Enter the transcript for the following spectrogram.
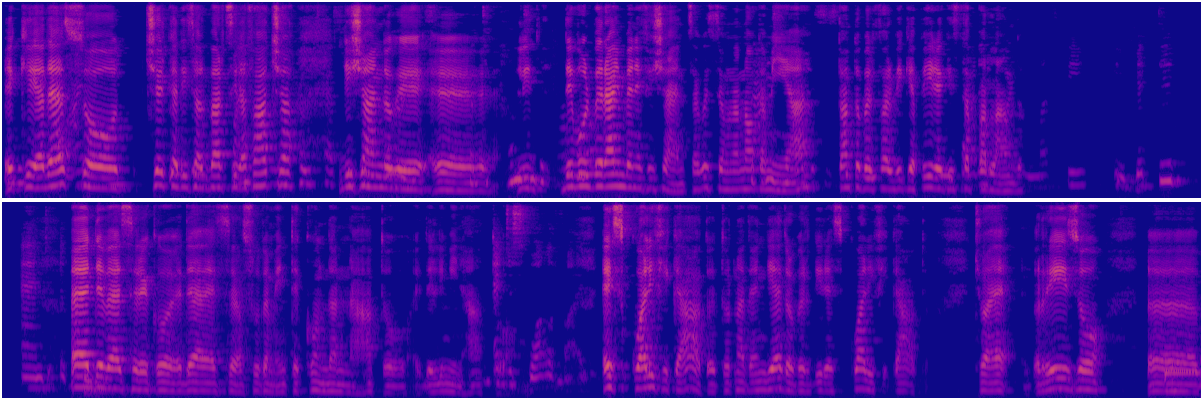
e che adesso cerca di salvarsi la faccia dicendo che eh, li devolverà in beneficenza. Questa è una nota mia, eh? tanto per farvi capire chi sta parlando. Eh, deve, essere, deve essere assolutamente condannato ed eliminato. È squalificato, è tornata indietro per dire squalificato, cioè reso eh,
